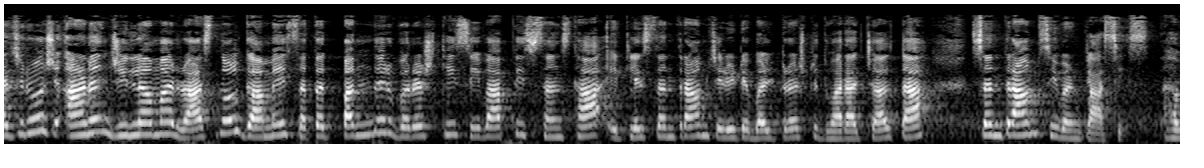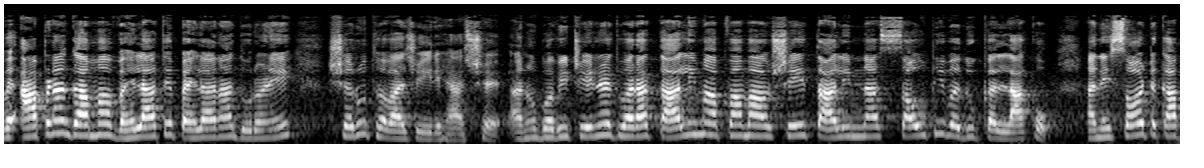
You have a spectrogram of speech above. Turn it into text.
આજરોજ આણંદ જિલ્લામાં રાસનોલ ગામે સતત પંદર વર્ષથી સેવા આપતી સંસ્થા એટલે સંતરામ ચેરિટેબલ ટ્રસ્ટ દ્વારા ચાલતા સંતરામ સીવણ ક્લાસીસ. હવે આપણા ગામમાં વહેલા તે પહેલાના ધોરણે શરૂ થવા જઈ રહ્યા છે. અનુભવી ટ્રેનર દ્વારા તાલીમ આપવામાં આવશે. તાલીમના સૌથી વધુ કલાકો અને સો ટકા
